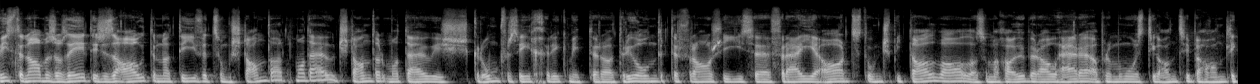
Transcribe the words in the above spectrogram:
Wie der Name schon sieht, ist es eine Alternative zum Standardmodell. Das Standardmodell ist Grundversicherung mit der 300er Franchise, freie Arzt- und Spitalwahl. Also man kann überall her, aber man muss die ganze Behandlung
